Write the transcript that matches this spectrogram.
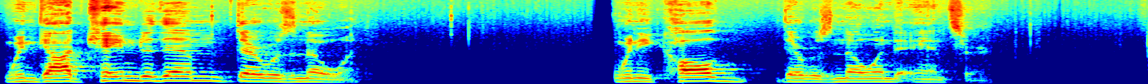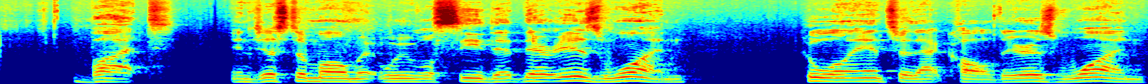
When God came to them, there was no one. When he called, there was no one to answer. But in just a moment, we will see that there is one who will answer that call. There is one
